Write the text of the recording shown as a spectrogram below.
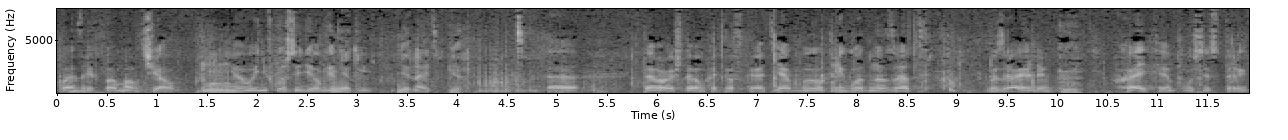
Лазарев промолчал. Вы не в курсе дела? Где нет, нет, знаете? Нет. Э, второе, что я вам хотел сказать. Я был три года назад в Израиле, в Хайфе у сестры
